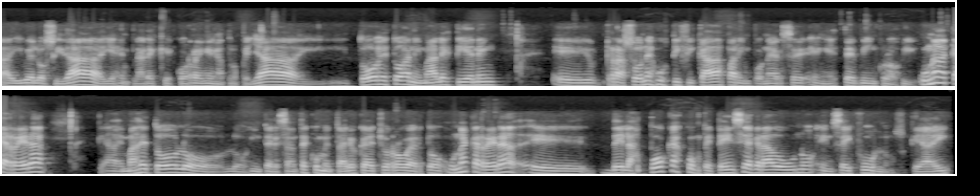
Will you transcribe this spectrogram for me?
Hay velocidad, hay ejemplares que corren en atropellada y, todos estos animales tienen eh, razones justificadas para imponerse en este Bing Crosby. Una carrera, además de todos los interesantes comentarios que ha hecho Roberto, una carrera eh, de las pocas competencias grado 1 en seis furlongs que hay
